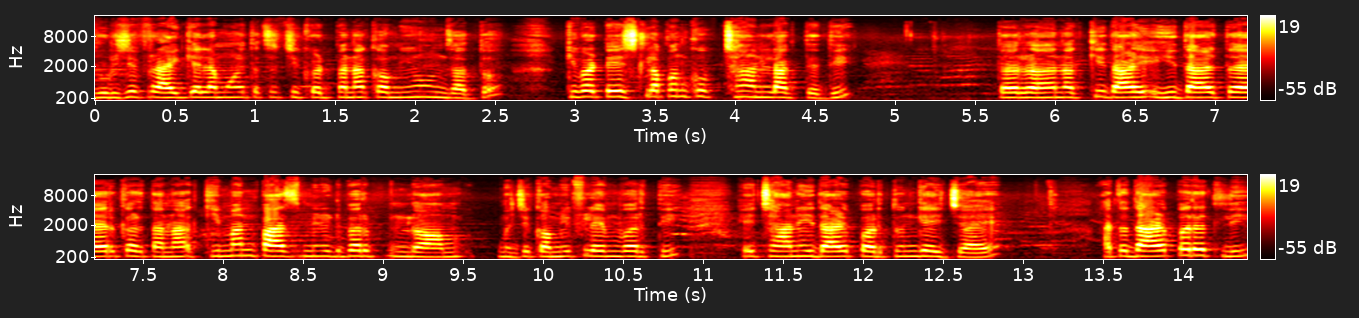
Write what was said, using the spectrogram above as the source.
थोडीशी फ्राय केल्यामुळे त्याचा चिकटपणा कमी होऊन जातो किंवा टेस्टला पण खूप छान लागते ती. तर नक्की डाळ ही डाळ तयार करताना किमान पाच मिनिटभर म्हणजे कमी फ्लेमवरती हे छान ही डाळ परतून घ्यायची आहे. आता डाळ परतली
